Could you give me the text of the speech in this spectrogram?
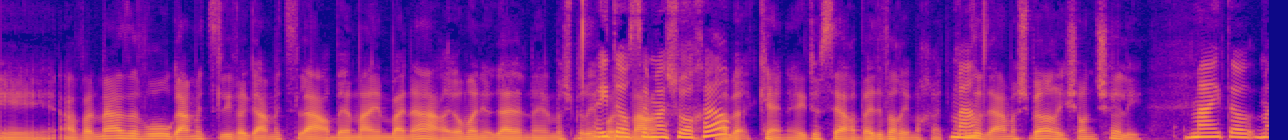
אה, אבל מאז עברו גם אצלי וגם אצלה הרבה מים בנהר, היום אני יודע לנהל משברים. היית עושה משהו אחר? כן, הייתי עושה הרבה דברים אחרת. מה? זאת, זה היה המשבר הראשון שלי. מה היית, מה-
